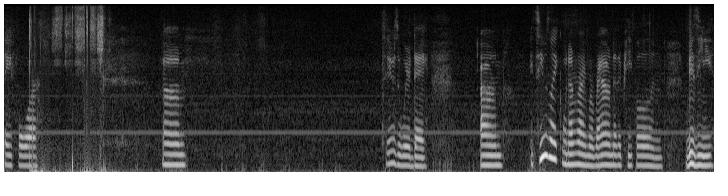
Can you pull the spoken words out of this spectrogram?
day four. Um, today was a weird day. Um, it seems like whenever I'm around other people and busy,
